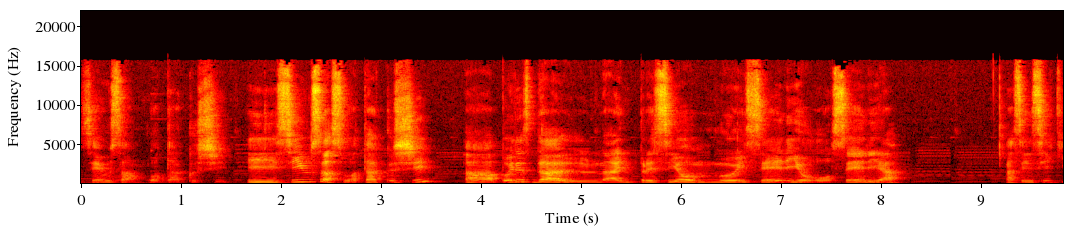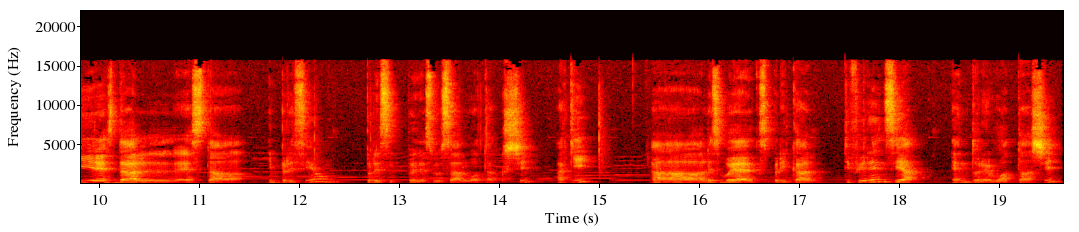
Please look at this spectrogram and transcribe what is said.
se usa watakushi. Y si usas watakushi, uh, puedes dar una impresión muy serio o seria. Así, si quieres dar esta impresión, puedes usar watakushi. Aquí uh, les voy a explicar diferencia entre watashi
